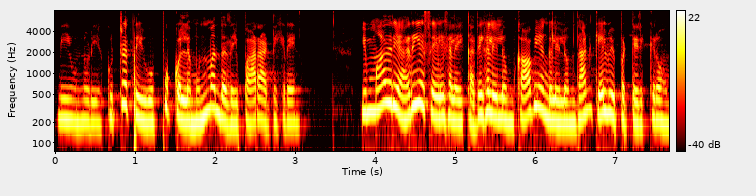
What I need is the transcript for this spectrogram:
நீ உன்னுடைய குற்றத்தை ஒப்புக்கொள்ள முன்வந்ததை பாராட்டுகிறேன். இம்மாதிரி அரிய செயல்களை கதைகளிலும் காவியங்களிலும் தான் கேள்விப்பட்டிருக்கிறோம்.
